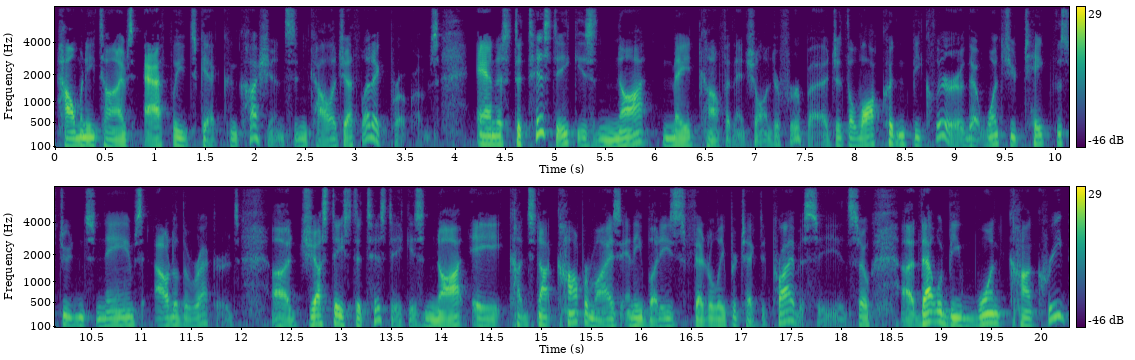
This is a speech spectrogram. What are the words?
how many times athletes get concussions in college athletic programs. And a statistic is not made confidential under FERPA. Just, the law couldn't be clearer that once you take the students' names out of the records, uh, just a statistic is not a does not compromise anybody's federally protected privacy. And so uh, that would be one concrete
